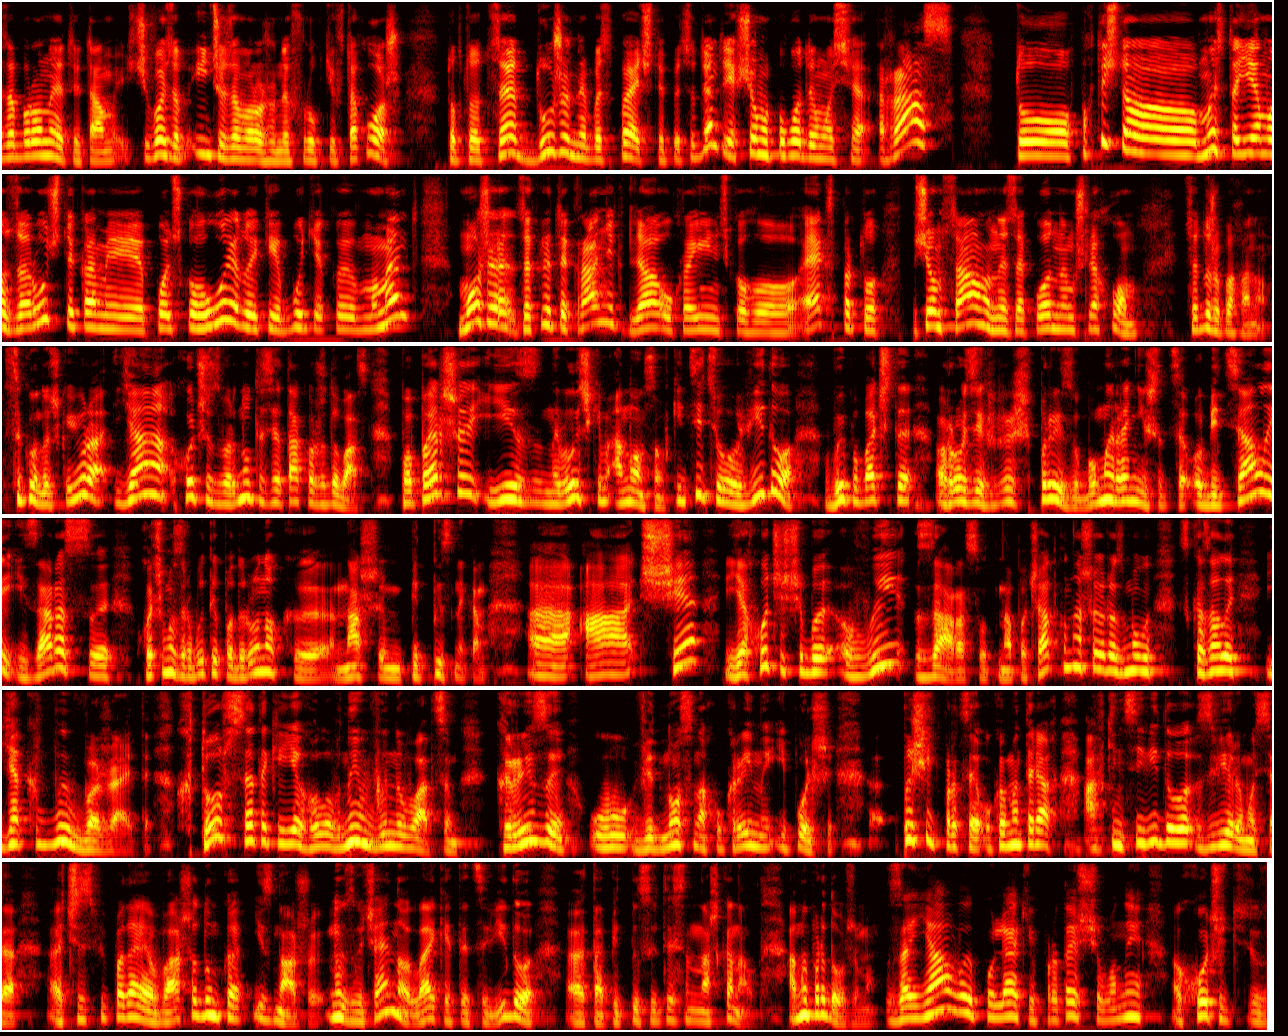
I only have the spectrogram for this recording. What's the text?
заборонити там чогось інших заморожених фруктів також. Тобто, це дуже небезпечний прецедент. Якщо ми погодимося раз. То фактично ми стаємо заручниками польського уряду, який в будь-який момент може закрити кранік для українського експорту, причому самим незаконним шляхом. Це дуже погано. Секундочку, Юра, я хочу звернутися також до вас. По-перше, із невеличким анонсом. В кінці цього відео ви побачите розіграш призу, бо ми раніше це обіцяли і зараз е, хочемо зробити подарунок е, нашим підписникам. А, А ще я хочу, щоб ви зараз, от на початку нашої розмови, сказали, як ви вважаєте, хто ж все-таки є головним винуватцем кризи у відносинах України і Польщі? Е, Пишіть про це у коментарях, а в кінці відео звіримося, е, чи співпадає ваша думка із нашою. Ну і звичайно, лайкайте це відео е, та підписуйтеся на наш канал. А ми продовжимо. Заяви поляків про те, що вони хочуть е,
